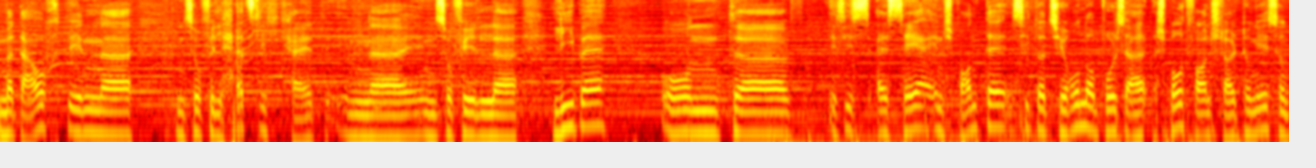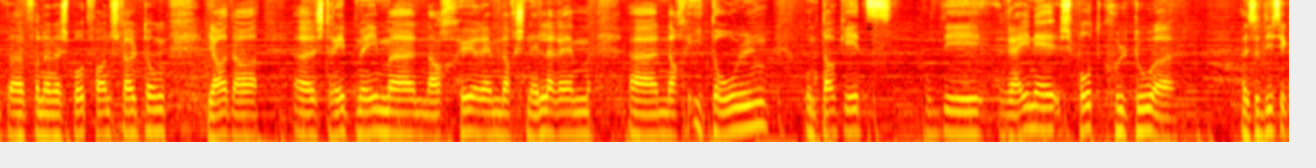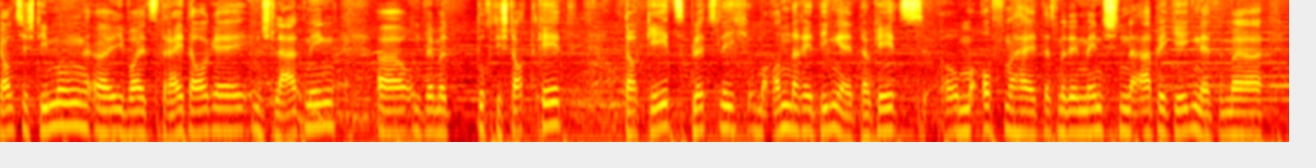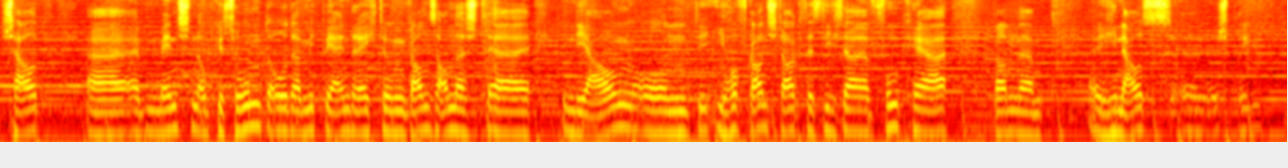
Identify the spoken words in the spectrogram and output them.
man taucht in, äh, in so viel Herzlichkeit, in, äh, in so viel äh, Liebe und es ist eine sehr entspannte Situation, obwohl es eine Sportveranstaltung ist. Und von einer Sportveranstaltung, ja, da strebt man immer nach höherem, nach schnellerem, nach Idolen. Und da geht es um die reine Sportkultur. Also diese ganze Stimmung, äh, ich war jetzt drei Tage in Schladming äh, und wenn man durch die Stadt geht, da geht es plötzlich um andere Dinge. Da geht es um Offenheit, dass man den Menschen auch begegnet. Man schaut äh, Menschen, ob gesund oder mit Beeinträchtigungen, ganz anders in die Augen. Und ich hoffe ganz stark, dass dieser Funke dann ähm, hinaus springt.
